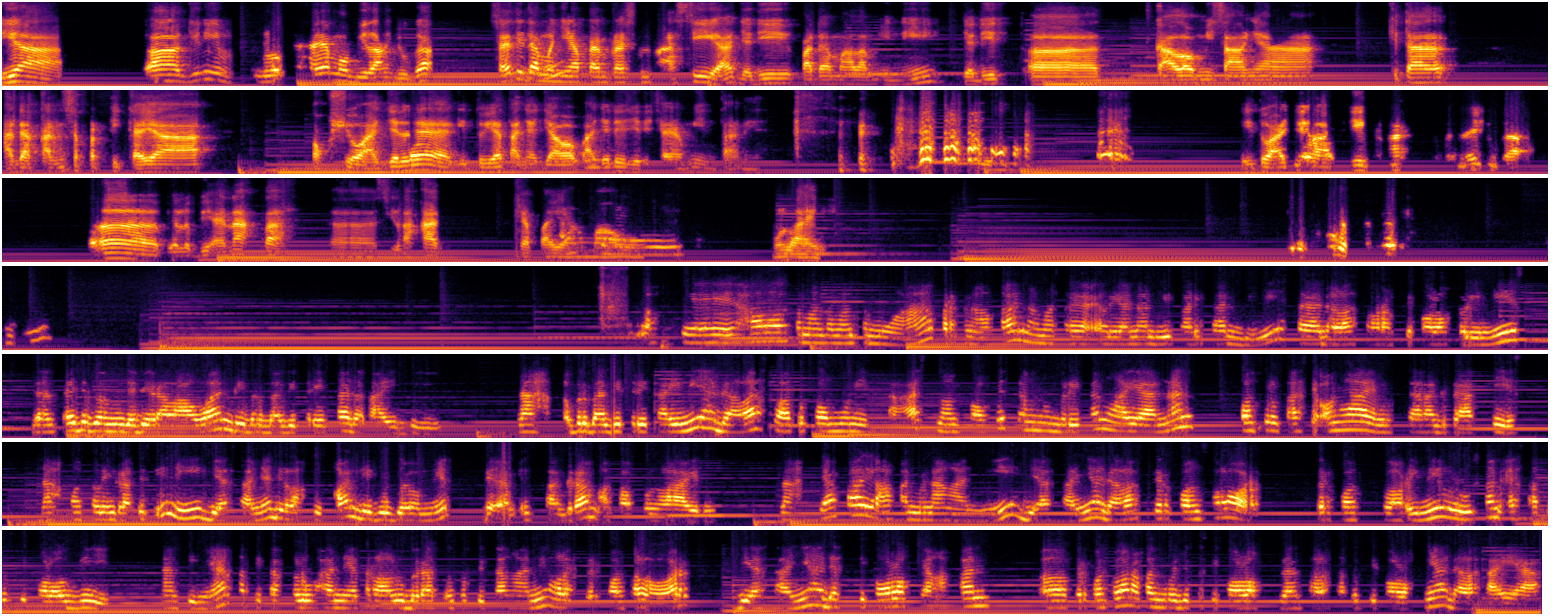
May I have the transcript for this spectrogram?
Iya, uh, gini, sebelumnya saya mau bilang juga, saya tidak hmm. menyiapkan presentasi ya, jadi pada malam ini, jadi uh, kalau misalnya kita adakan seperti kayak talk show aja lah gitu ya, tanya jawab aja deh, jadi saya minta nih. itu aja lah, jadi karena sebenarnya juga uh, biar lebih enak lah, uh, silakan siapa yang mau mulai. Oke, halo teman-teman semua. Perkenalkan, nama saya Eliana Dwi Farisandi. Saya adalah seorang psikolog klinis dan saya juga menjadi relawan di berbagi cerita.id. Nah, berbagi cerita ini adalah suatu komunitas non-profit yang memberikan layanan konsultasi online secara gratis. Nah, konseling gratis ini biasanya dilakukan di Google Meet, DM Instagram, ataupun lain. Nah, siapa yang akan menangani? Biasanya adalah peer counselor. Peer counselor ini lulusan S1 psikologi. Nantinya ketika keluhannya terlalu berat untuk ditangani oleh peer counselor, biasanya ada psikolog yang akan uh, peer counselor akan merujuk ke psikolog dan salah satu psikolognya adalah saya.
